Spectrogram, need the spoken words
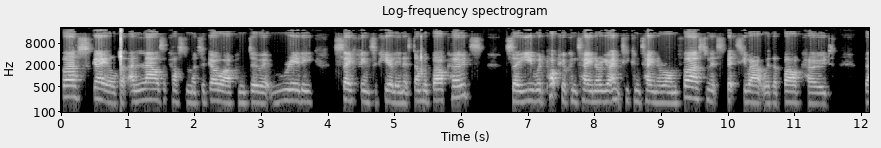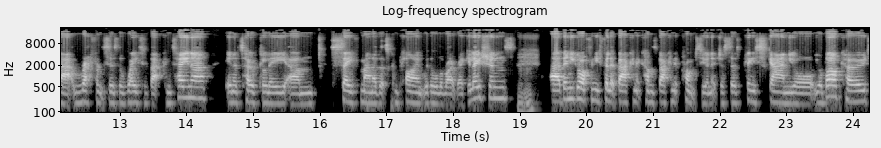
first scale that allows a customer to go up and do it really safely and securely. And it's done with barcodes. So you would pop your container, your empty container on first, and it spits you out with a barcode that references the weight of that container in a totally um, safe manner that's compliant with all the right regulations. Mm-hmm. Uh, then you go off and you fill it back, and it comes back and it prompts you, and it just says, "Please scan your your barcode,"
